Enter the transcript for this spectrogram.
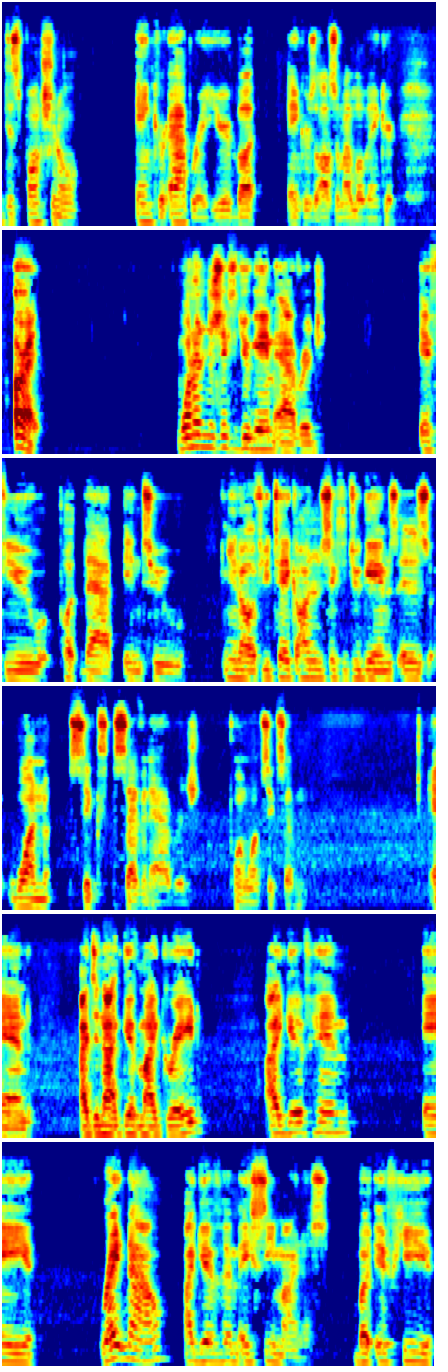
dysfunctional Anchor app right here, but Anchor's awesome. I love Anchor. All right, 162 game average. If you put that into, you know, if you take 162 games, is 167 average, 0.167. And I did not give my grade I give him a right now I give him a C minus. But if he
